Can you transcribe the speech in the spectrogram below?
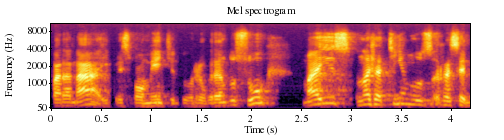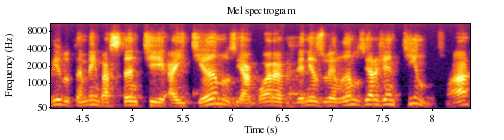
Paraná e principalmente do Rio Grande do Sul, mas nós já tínhamos recebido também bastante haitianos e agora venezuelanos e argentinos. Não é?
